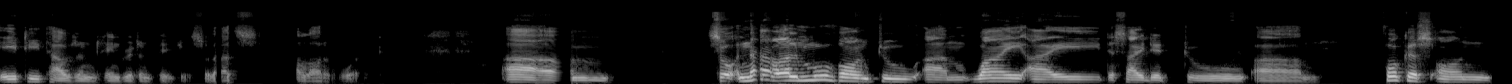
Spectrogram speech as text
80,000 handwritten pages. So that's a lot of work. Um, so now I'll move on to um, why I decided to um, focus on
